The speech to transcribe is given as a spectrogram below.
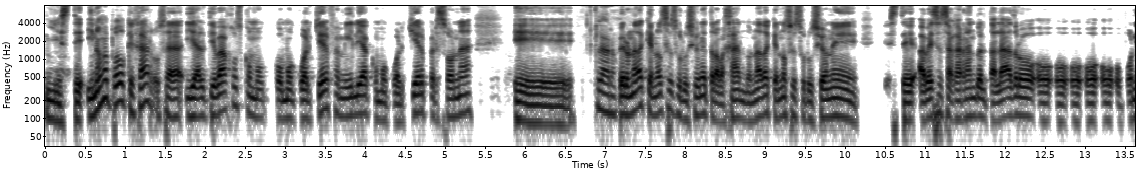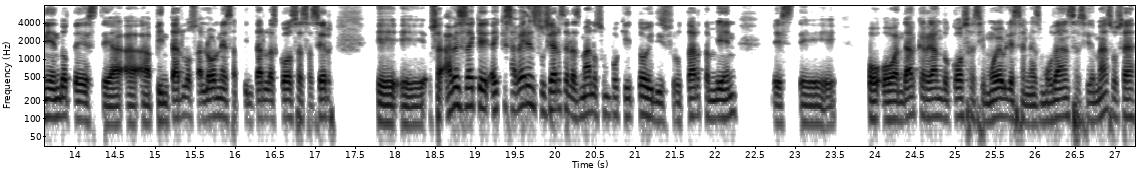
Y, este, y no me puedo quejar, o sea, y altibajos como, como cualquier familia, como cualquier persona, eh, Claro. Pero nada que no se solucione trabajando, nada que no se solucione este, a veces agarrando el taladro o, poniéndote este, a, a, pintar los salones, a pintar las cosas, a hacer. Eh, eh, o sea, a veces hay que, hay que saber ensuciarse las manos un poquito y disfrutar también, este, o, andar cargando cosas y muebles en las mudanzas y demás. O sea,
